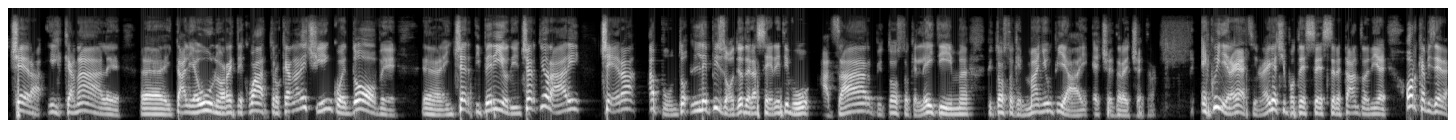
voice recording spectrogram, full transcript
C'era il canale eh, Italia 1, Rete 4, Canale 5, dove eh, in certi periodi, in certi orari, c'era appunto l'episodio della serie TV Azar, piuttosto che l'A-Team, piuttosto che Magnum PI, eccetera, eccetera. E quindi, ragazzi, non è che ci potesse essere tanto da dire, orca miseria,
